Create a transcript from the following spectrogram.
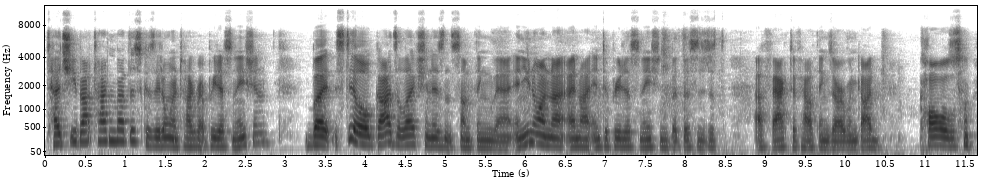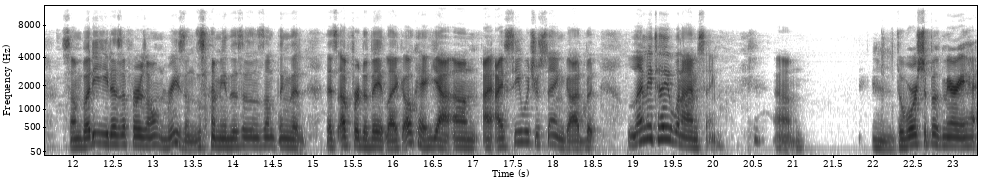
touchy about talking about this because they don't want to talk about predestination. But still, God's election isn't something that, and you know, I'm not, I'm not into predestination, but this is just a fact of how things are. When God calls somebody, He does it for His own reasons. I mean, this isn't something that that's up for debate. Like, okay, yeah, um, I, I see what you're saying, God, but let me tell you what I'm saying. Um, Mm. The worship of Mary ha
